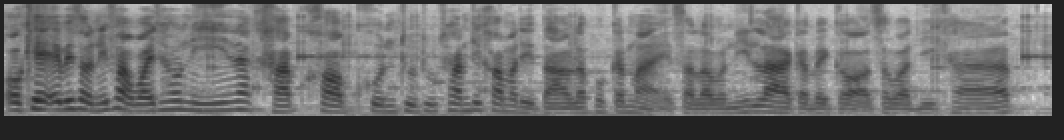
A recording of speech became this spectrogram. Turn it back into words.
โอเค episode นี้ฝากไว้เท่านี้นะครับ ขอบคุณทุกทุกท่านที่เข้ามาติดตามแล้วพบกันใหม่สำหรับวันนี้ลากันไปก่อน สวัสดีครับ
